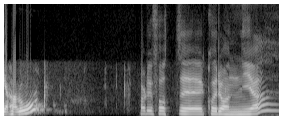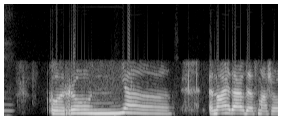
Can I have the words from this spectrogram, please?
Ja, hallo? Har du fått eh, Koronia? Korona Nei, det er jo det som er så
